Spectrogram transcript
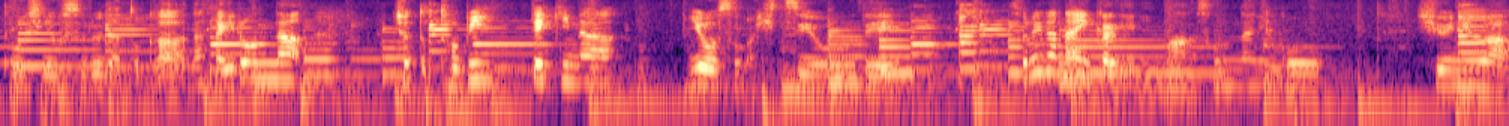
投資をするだとかなんかいろんなちょっと飛び的な要素が必要でそれがない限りまあそんなにこう収入は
